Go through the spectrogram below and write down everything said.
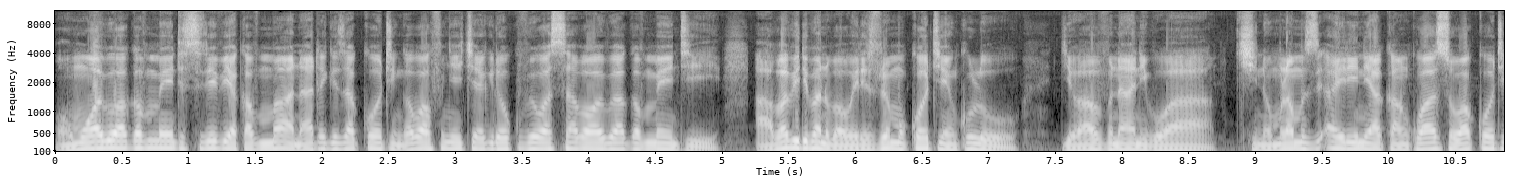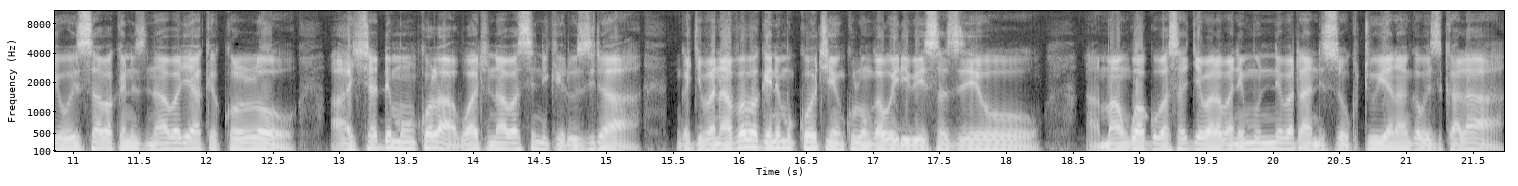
Omuwabi wa gavumenti silivia kavuma n'ategeeza kkooti nga bw'afunye ekiragiro okuva ewa ssaabawabi wa gavumenti. Ababiri bano baweerezebwe mu kkooti enkulu. Gye bavunaanibwa kino omulamuzi irene akankwaso wa kkooti ew'essaabakanuzi n'abalyako ekololo akitadde mu nkola bw'atyo n'abasindika eruzira nga gye banaava bagende mu kkooti enkulu nga bweri beesazeewo. Amangu ago basajja balaba ne munne batandise okutuuyana nga bwe zikala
